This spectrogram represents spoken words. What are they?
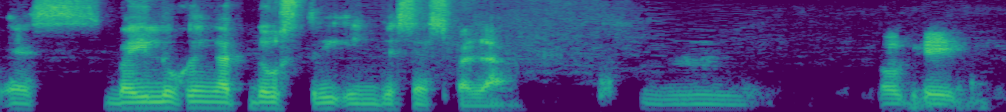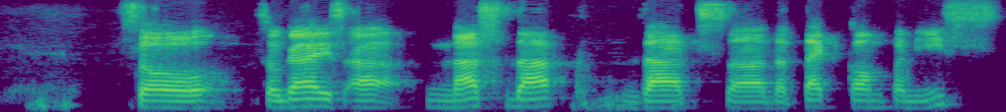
US by looking at those three indices pa lang. Mm. Okay. So, so guys, uh, Nasdaq, that's uh, the tech companies.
